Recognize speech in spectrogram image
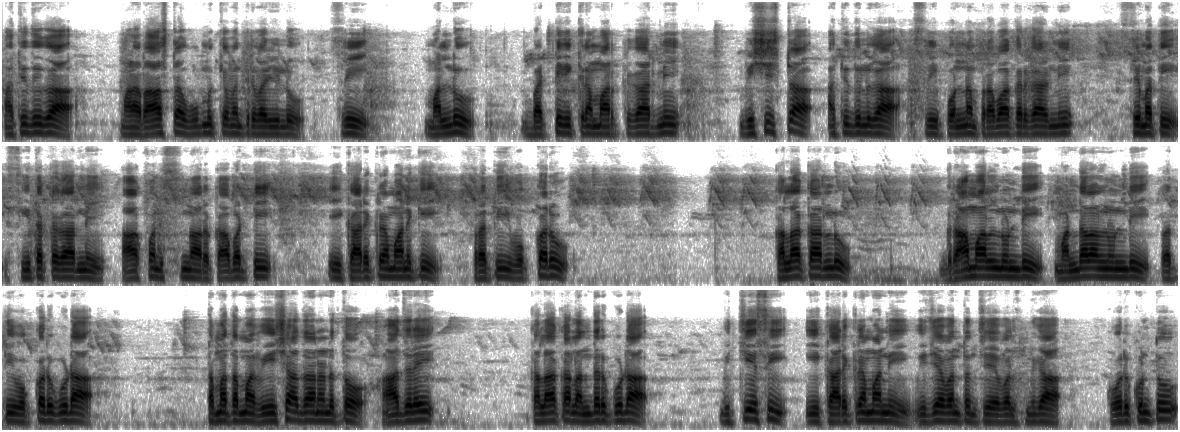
అతిథిగా మన రాష్ట్ర ఉప ముఖ్యమంత్రి వర్యులు శ్రీ మల్లు బట్టి విక్రమార్క గారిని విశిష్ట అతిథులుగా శ్రీ పొన్నం ప్రభాకర్ గారిని శ్రీమతి సీతక్క గారిని ఆహ్వానిస్తున్నారు కాబట్టి ఈ కార్యక్రమానికి ప్రతి ఒక్కరూ కళాకారులు గ్రామాల నుండి మండలాల నుండి ప్రతి ఒక్కరు కూడా తమ తమ వేషాధారణతో హాజరై కళాకారులందరూ కూడా విచ్చేసి ఈ కార్యక్రమాన్ని విజయవంతం చేయవలసిందిగా కోరుకుంటూ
